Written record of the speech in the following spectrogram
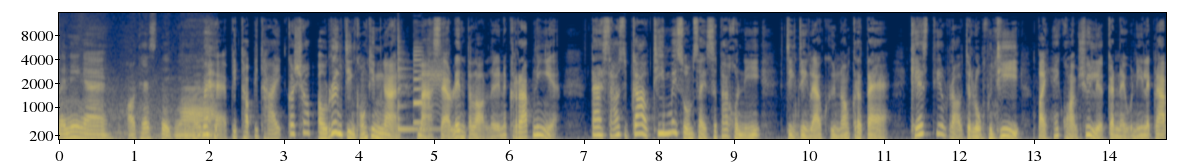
ไอ้นี่ไง ออทิสติกไงแม่พี่ท็อปพี่ไทยก็ชอบเอาเรื่องจริงของทีมงาน มาแซวเล่นตลอดเลยนะครับเนี่ยแต่สาว 19 ที่ไม่สวมใส่เสื้อผ้าคนนี้ จริง ๆ แล้วคือน้องกระแตเคสที่เราจะลงพื้นที่ไปให้ความช่วยเหลือกันในวันนี้แหละครับ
